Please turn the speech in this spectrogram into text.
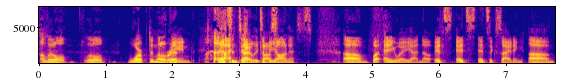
a little little warped in the Well, that- brain. that's I think, entirely to be honest. Um, but anyway, yeah, no, it's it's it's exciting. Um,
